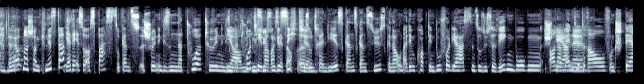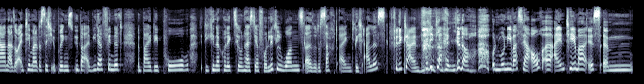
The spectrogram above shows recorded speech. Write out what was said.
Mhm. Da hört man schon knistern. Ja, der ist so aus Bast, so ganz schön in diesen Naturtönen, in diesem ja, Naturthema, was jetzt auch äh, so trendy ist. Ganz, ganz süß, genau. Und bei dem Korb, den du vor dir hast, sind so süße Regenbogen-Ornamente drauf drauf und Sterne. Also ein Thema, das sich übrigens überall wiederfindet. Bei Depot, die Kinderkollektion heißt ja For Little Ones, also das sagt eigentlich alles. Für die Kleinen. Für die Kleinen, genau. Und Moni, was ja auch äh, ein Thema ist, ähm,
